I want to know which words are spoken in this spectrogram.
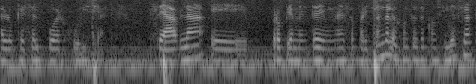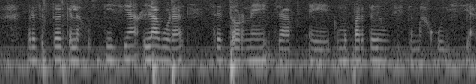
a lo que es el Poder Judicial. Se habla eh, propiamente de una desaparición de las juntas de conciliación por efecto de que la justicia laboral se torne ya eh, como parte de un sistema judicial.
